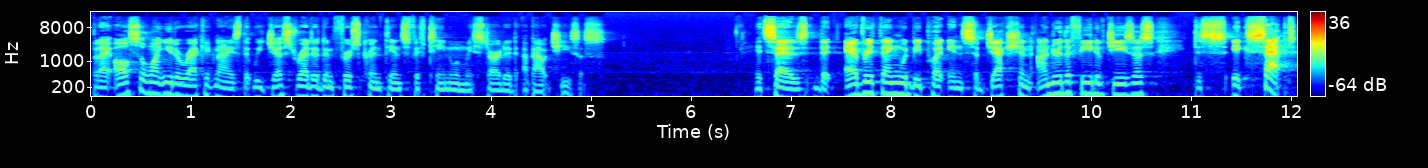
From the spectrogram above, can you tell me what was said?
But I also want you to recognize that we just read it in 1 Corinthians 15 when we started about Jesus. It says that everything would be put in subjection under the feet of Jesus, except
